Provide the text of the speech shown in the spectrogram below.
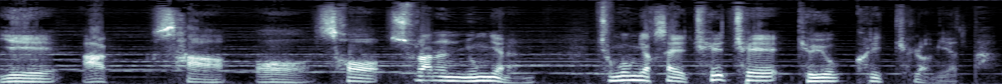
예, 악, 사, 어, 서, 수라는 육례는 중국 역사의 최초의 교육 커리큘럼이었다.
